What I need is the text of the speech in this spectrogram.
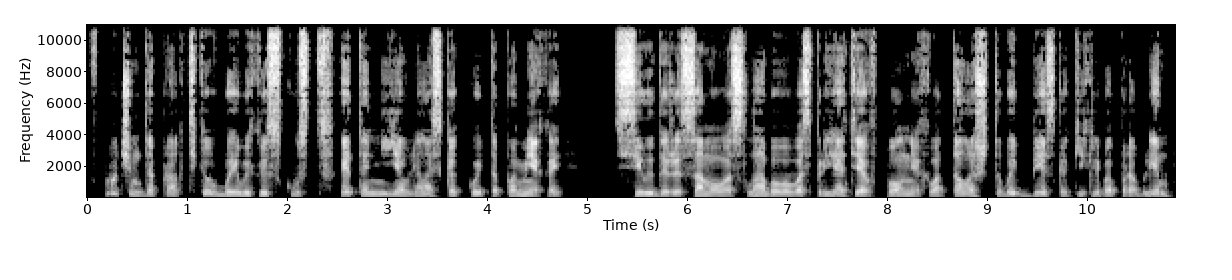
Впрочем, для практиков боевых искусств это не являлось какой-то помехой. Силы даже самого слабого восприятия вполне хватало, чтобы без каких-либо проблем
